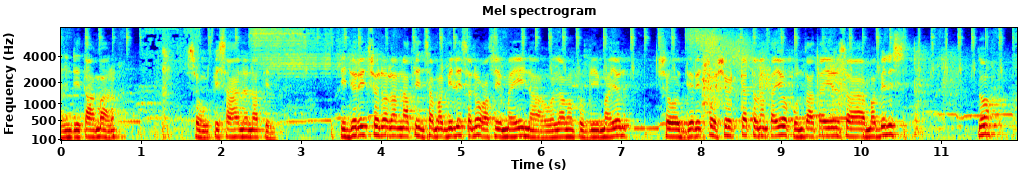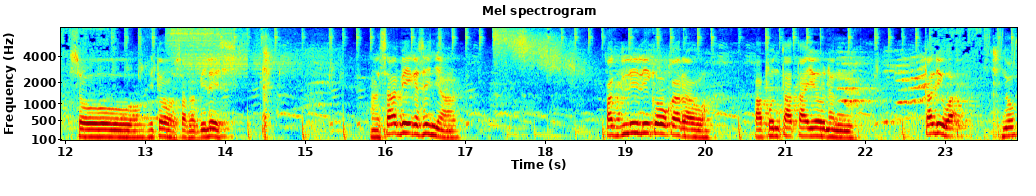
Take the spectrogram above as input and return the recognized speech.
hindi tama, no? So, umpisahan na natin. Idiretso na lang natin sa mabilis ano kasi mahina, wala mang problema 'yon. So, diretso shortcut lang tayo, punta tayo sa mabilis. No? So, ito sa mabilis. Ang sabi kasi niya, pagliliko ka raw, papunta tayo ng kaliwa, no?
